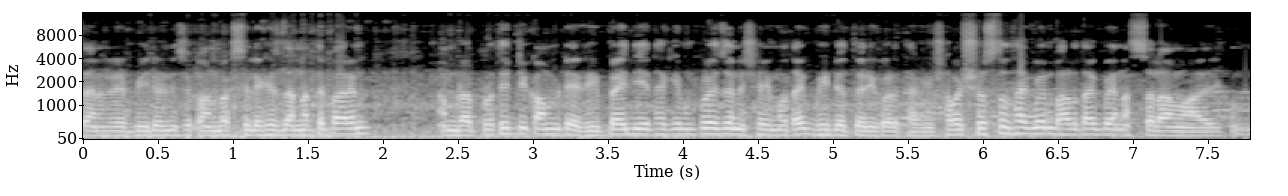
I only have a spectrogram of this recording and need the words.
চ্যানেলের ভিডিও নিচে কনবাক্সে লিখে জানাতে পারেন। আমরা প্রতিটি কমেন্টে রিপ্লাই দিয়ে থাকি এবং প্রয়োজনে সেই মোতাবেক ভিডিও তৈরি করে থাকি। সবাই সুস্থ থাকবেন, ভালো থাকবেন। আসসালামু আলাইকুম।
